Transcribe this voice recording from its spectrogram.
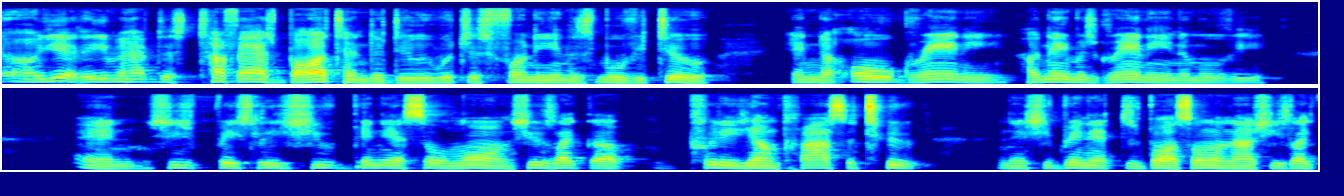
oh yeah, they even have this tough ass bartender dude, which is funny in this movie too. And the old granny, her name is Granny in the movie, and she's basically she's been there so long. She was like a pretty young prostitute, and then she's been at this bar so long now. She's like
